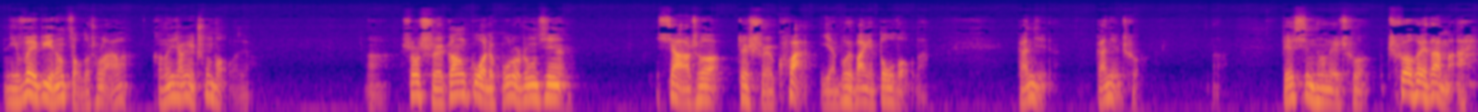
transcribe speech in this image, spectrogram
你未必能走得出来了，可能一下给你冲走了就，啊，说水刚过这轱辘中心。下车，这水快也不会把你兜走的，赶紧，赶紧撤，啊，别心疼这车，车可以再买，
